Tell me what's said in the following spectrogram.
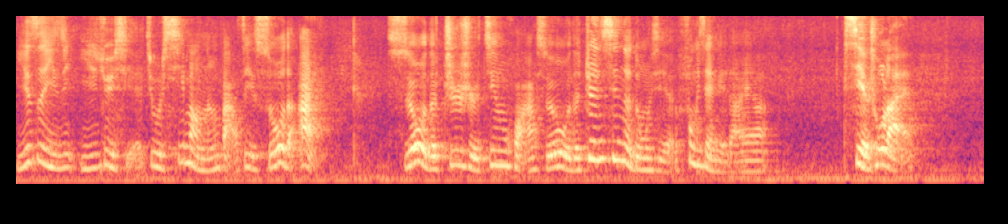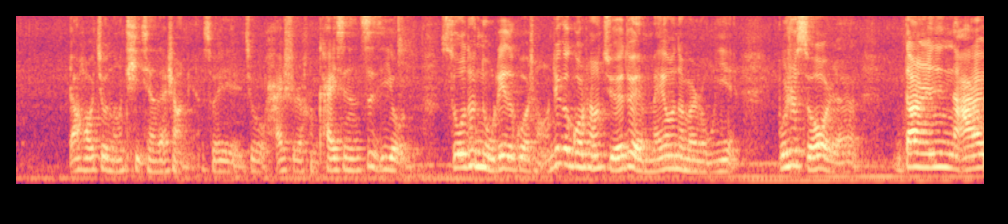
一字一句一句写，就是希望能把自己所有的爱，所有的知识精华，所有的真心的东西奉献给大家，写出来，然后就能体现在上面。所以就还是很开心，自己有所有的努力的过程。这个过程绝对没有那么容易，不是所有人。当然拿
